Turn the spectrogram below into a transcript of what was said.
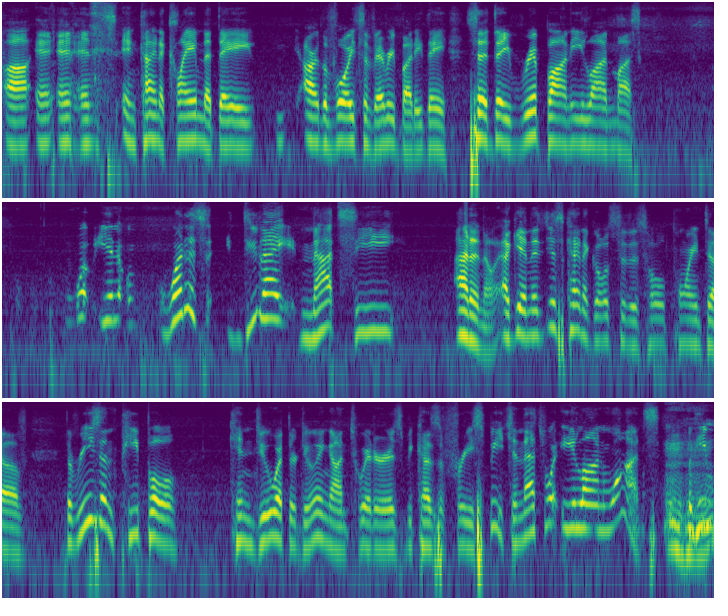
uh, and and and, and kind of claim that they are the voice of everybody. They said they rip on Elon Musk. What you know? What is? do I not see? I don't know. Again, it just kind of goes to this whole point of the reason people can do what they're doing on Twitter is because of free speech, and that's what Elon wants. But he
